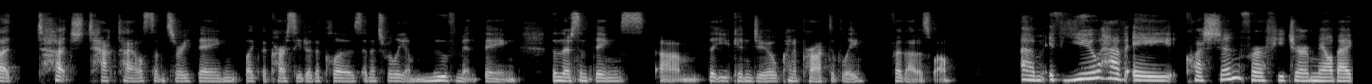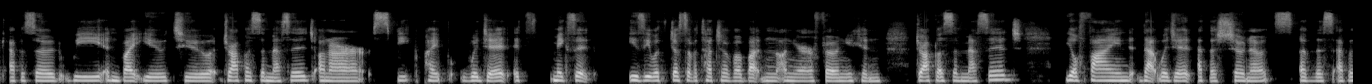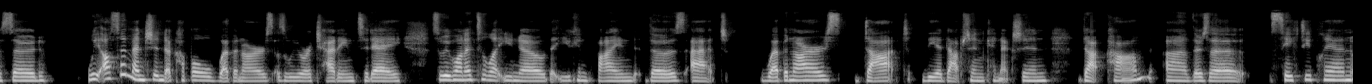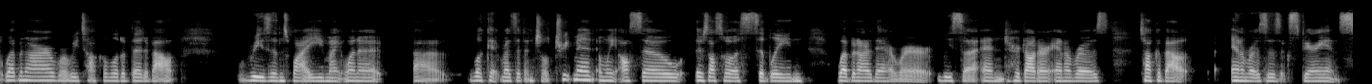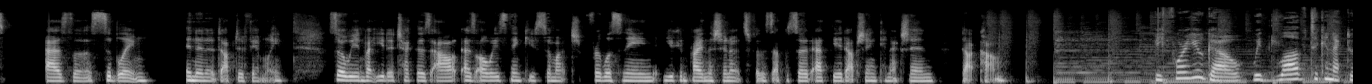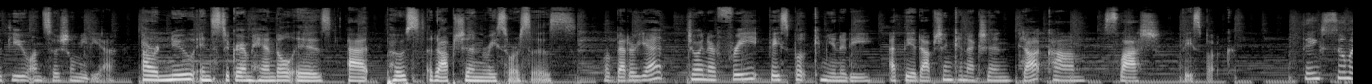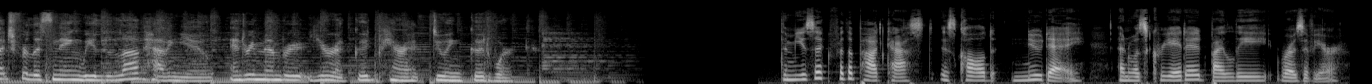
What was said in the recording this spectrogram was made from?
a touch tactile sensory thing like the car seat or the clothes and it's really a movement thing then there's some things um, that you can do kind of proactively for that as well um, if you have a question for a future mailbag episode, we invite you to drop us a message on our SpeakPipe widget. It makes it easy with just a touch of a button on your phone. You can drop us a message. You'll find that widget at the show notes of this episode We also mentioned a couple webinars as we were chatting today. So we wanted to let you know that you can find those at webinars.theadoptionconnection.com. Uh, there's a safety plan webinar where we talk a little bit about reasons why you might want to uh, look at residential treatment. And we also, there's also a sibling webinar there where Lisa and her daughter Anna Rose talk about Anna Rose's experience as the sibling in an adoptive family. So we invite you to check those out. As always, thank you so much for listening. You can find the show notes for this episode at theadoptionconnection.com. Before you go, we'd love to connect with you on social media. Our new Instagram handle is at Post Adoption Resources. Or better yet, join our free Facebook community at theadoptionconnection.com slash Facebook. Thanks so much for listening. We love having you. And remember, you're a good parent doing good work. The music for the podcast is called New Day and was created by Lee Rosevere.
